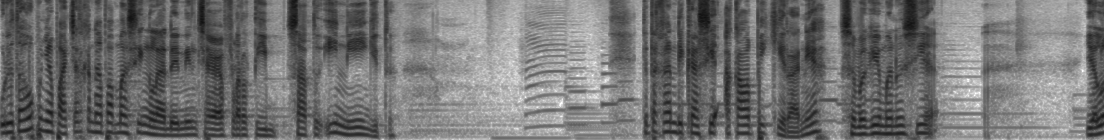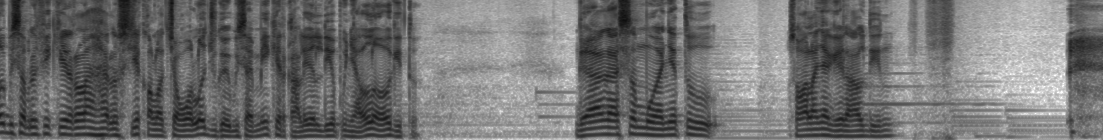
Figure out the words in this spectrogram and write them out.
Udah tahu punya pacar kenapa masih ngeladenin cewek flirty satu ini gitu? Kita kan dikasih akal pikiran ya sebagai manusia. Ya lo bisa berpikir lah harusnya kalau cowok lo juga bisa mikir kali dia punya lo gitu. Gak gak semuanya tuh soalnya Geraldine.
